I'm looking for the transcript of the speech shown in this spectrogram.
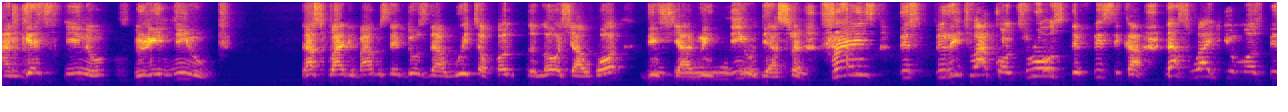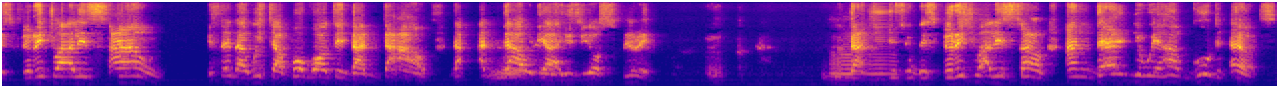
and gets, you know, renewed. That's why the Bible said, "Those that wait upon the Lord shall what? They shall renew their strength." Friends, the spiritual controls the physical. That's why you must be spiritually sound. He said that which above all things that thou, that thou there is your spirit. That you mm. should be spiritually sound, and then you will have good health.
